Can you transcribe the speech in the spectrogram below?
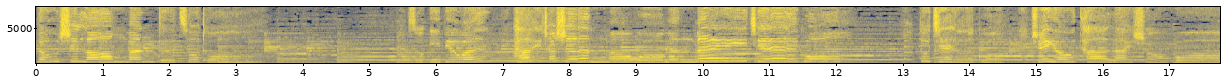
都是浪漫的蹉跎。所以别问还差什么，我们没结果，都结了果，却由他来收获。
